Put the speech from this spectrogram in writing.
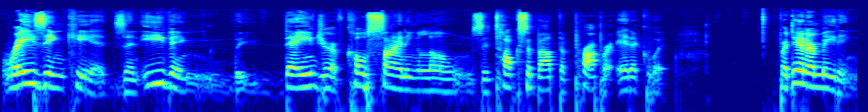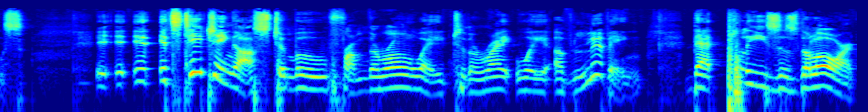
raising kids, and even the danger of co signing loans. It talks about the proper etiquette for dinner meetings. It, it, it's teaching us to move from the wrong way to the right way of living that pleases the Lord.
